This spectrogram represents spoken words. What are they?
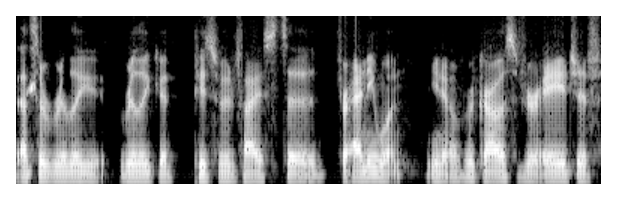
that's a really, really good piece of advice to for anyone. You know, regardless of your age, if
